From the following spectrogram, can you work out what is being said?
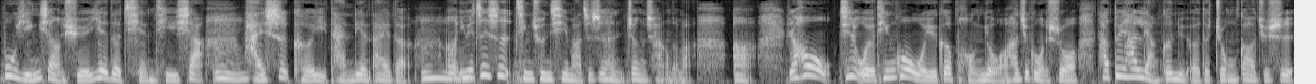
不影响学业的前提下，嗯，还是可以谈恋爱的。嗯，因为这是青春期嘛，这是很正常的嘛，啊。然后，其实我有听过，我有一个朋友啊，他就跟我说，他对他两个女儿的忠告就是，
